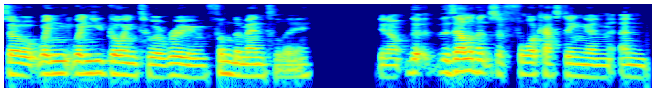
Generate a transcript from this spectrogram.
So when when you go into a room, fundamentally, you know, th- there's elements of forecasting and and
